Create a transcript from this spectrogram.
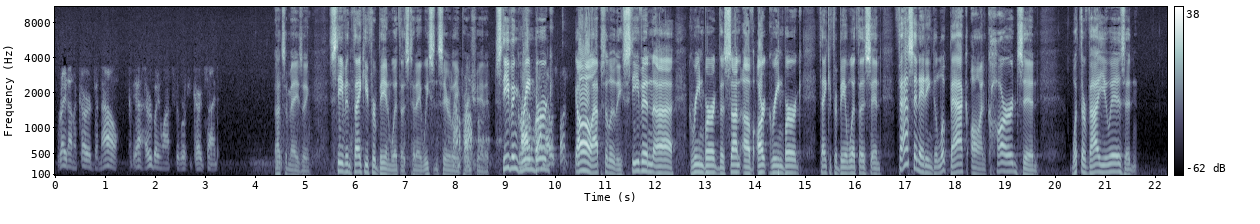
write on a card, but now, yeah, everybody wants the rookie card signed. That's amazing. Steven, thank you for being with us today. We sincerely appreciate it. Steven Not a problem. Greenberg. That was fun. Oh, absolutely. Steven uh, Greenberg, the son of Art Greenberg. Thank you for being with us. And fascinating to look back on cards and what their value is. And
